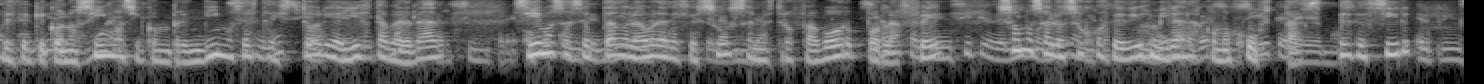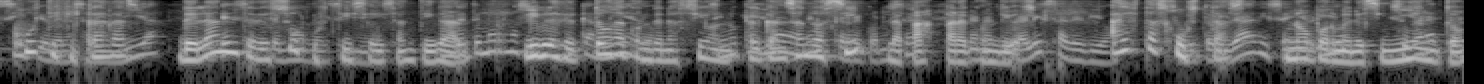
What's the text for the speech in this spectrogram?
Desde que conocimos y comprendimos esta historia y esta verdad, si hemos aceptado la obra de Jesús en nuestro favor por la fe, somos a los ojos de Dios miradas como justas, es decir, justificadas delante de su justicia y santidad, libres de toda condenación, alcanzando así la paz para con Dios. A estas justas, no por merecimiento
